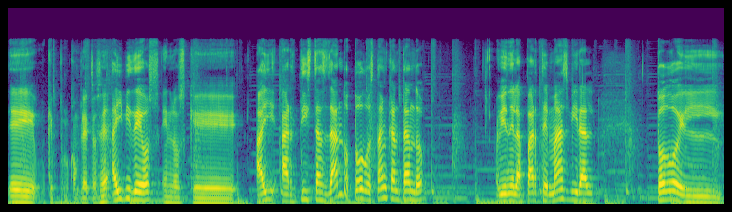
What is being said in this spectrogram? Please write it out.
eh, que completos, eh, hay videos en los que hay artistas dando todo, están cantando. Viene la parte más viral, todo el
